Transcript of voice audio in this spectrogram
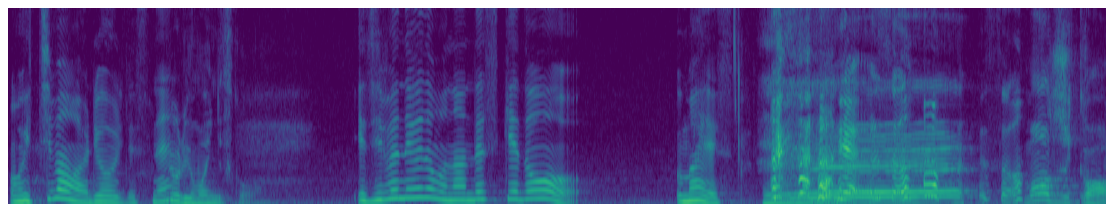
もう一番は料理ですね。料理うまいんですか？いや自分で言うのもなんですけどうまいです。へえ。そう。マジか。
